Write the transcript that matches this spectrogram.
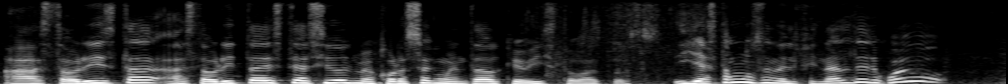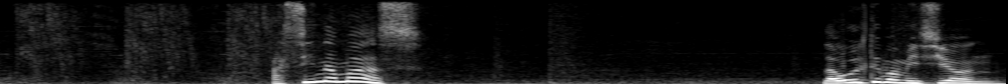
Hasta ahorita, hasta ahorita este ha sido el mejor segmentado que he visto, vatos. Y ya estamos en el final del juego. Así nada más. La última misión.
